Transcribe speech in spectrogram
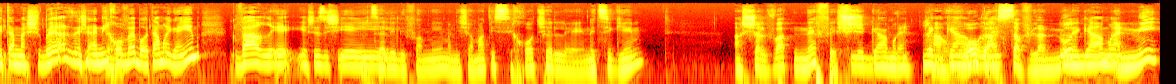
את המשבר הזה שאני חווה באותם רגעים, כבר אה, יש איזושהי... יוצא לי לפעמים, אני שמעתי שיחות של אה, נציגים, השלוות נפש, לגמרי, לגמרי. הרוגע, הסבלנות. לגמרי. אני,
